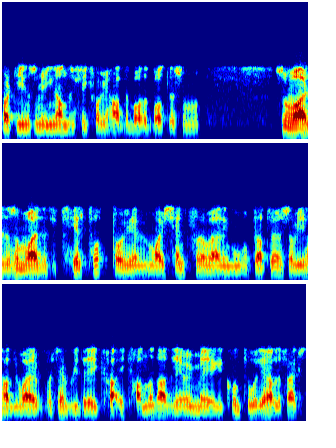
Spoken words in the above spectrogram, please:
partiene som ingen andre fikk, for vi hadde både båter som, som, var, som var, helt topp. Og vi var jo kjent for å være en god operatør. Så vi hadde jo f.eks. vi drev i Canada, drev med eget kontor i Halifax.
